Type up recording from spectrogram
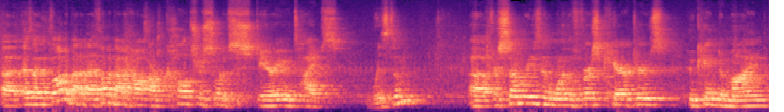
Uh, as I thought about it, I thought about how our culture sort of stereotypes wisdom. Uh, for some reason, one of the first characters who came to mind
